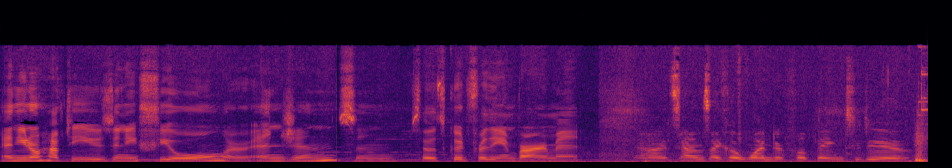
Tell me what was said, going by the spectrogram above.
and you don't have to use any fuel or engines, and so it's good for the environment. Oh, it sounds like a wonderful thing to do.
